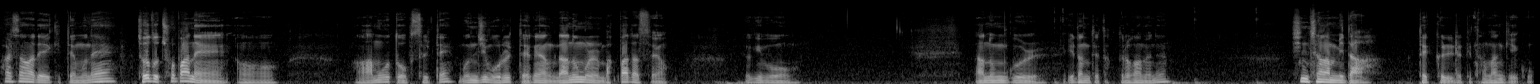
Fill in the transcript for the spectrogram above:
활성화되어 있기 때문에 저도 초반에 어, 어, 아무것도 없을 때 뭔지 모를 때 그냥 나눔을 막 받았어요. 여기 뭐 나눔굴 이런 데 딱 들어가면은 신청합니다. 댓글 이렇게 딱 남기고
